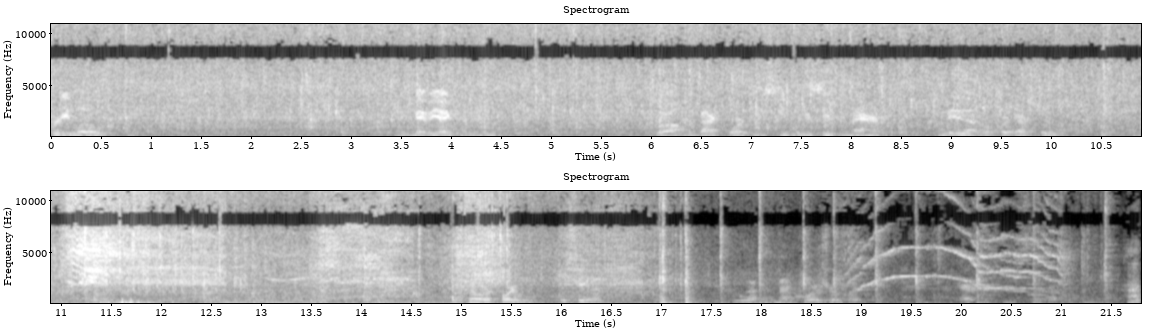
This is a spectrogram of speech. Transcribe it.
pretty low. Like maybe I can go out on the back porch and see what we see from there. Let me do that real quick actually. Still recording. Just see that. We'll go out to the back porch real quick. Huh?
